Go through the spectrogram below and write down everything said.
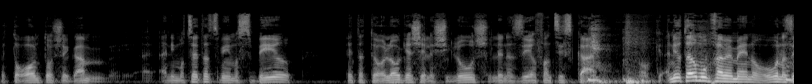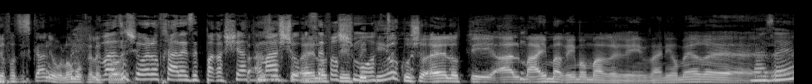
בטורונטו שגם, אה, אני מוצא את עצמי מסביר את התיאולוגיה של השילוש לנזיר פרנציסקני. אוקיי. אני יותר מומחה ממנו, הוא נזיר פרנציסקני, הוא לא מומחה לתיאולוגיה. ואז הוא שואל אותך על איזה פרשת ואז הוא משהו שואל בספר אותי, שמות. בדיוק, הוא שואל אותי על מים מרים או מררים, ואני אומר... אה, מה זה?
